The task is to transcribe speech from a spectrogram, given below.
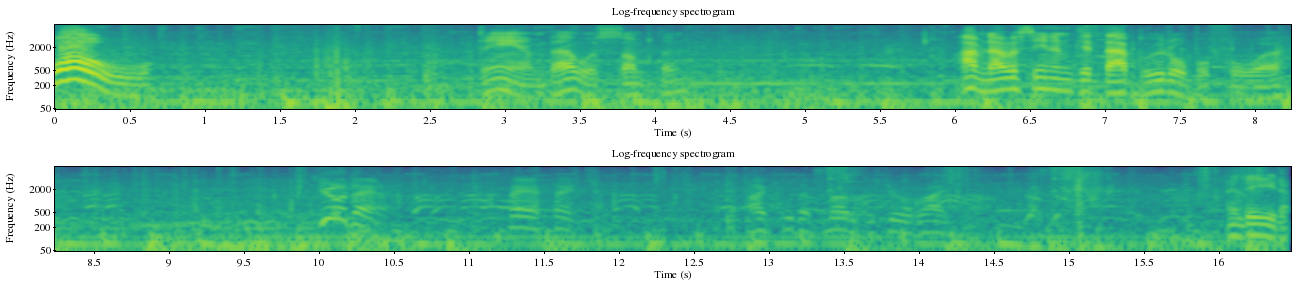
Whoa! Damn, that was something. I've never seen him get that brutal before. You there! Pay attention. I could have murdered you right now. Indeed.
